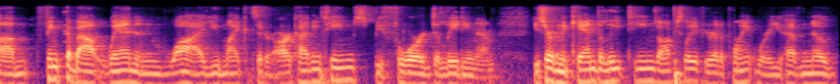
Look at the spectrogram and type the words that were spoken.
um, think about when and why you might consider archiving teams before deleting them. You certainly can delete teams, obviously, if you're at a point where you have no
